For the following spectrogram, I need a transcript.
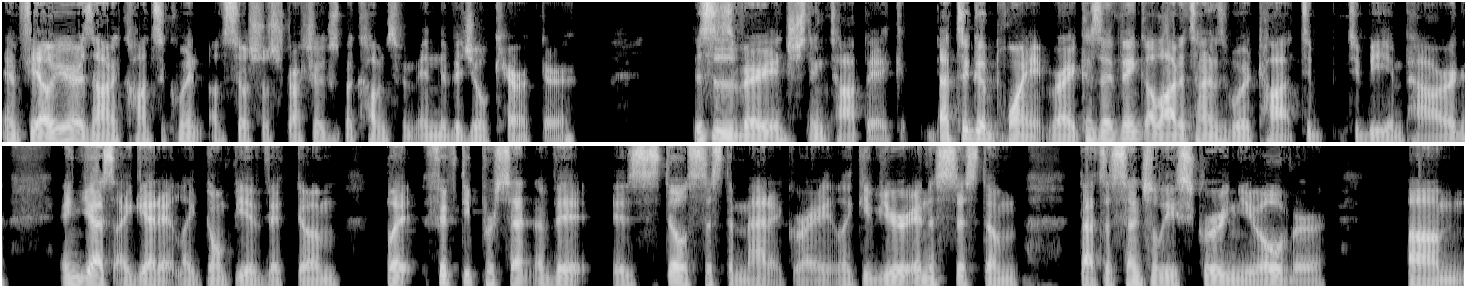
and failure is not a consequence of social structures but comes from individual character. This is a very interesting topic. That's a good point, right? Because I think a lot of times we're taught to to be empowered. And yes, I get it. Like, don't be a victim. But 50% of it is still systematic, right? Like, if you're in a system that's essentially screwing you over, um,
